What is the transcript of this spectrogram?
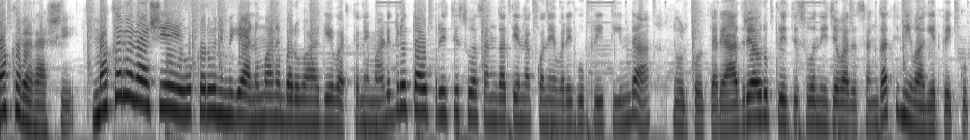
ಮಕರ ರಾಶಿ. ಮಕರ ರಾಶಿಯ ಯುವಕರು ನಿಮಗೆ ಅನುಮಾನ ಬರುವ ಹಾಗೆ ವರ್ತನೆ ಮಾಡಿದ್ರು, ತಾವು ಪ್ರೀತಿಸುವ ಸಂಗಾತಿಯನ್ನ ಕೊನೆಯವರೆಗೂ ಪ್ರೀತಿಯಿಂದ ನೋಡ್ಕೊಳ್ತಾರೆ. ಆದ್ರೆ ಅವರು ಪ್ರೀತಿಸುವ ನಿಜವಾದ ಸಂಗಾತಿ ನೀವಾಗಿರ್ಬೇಕು.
